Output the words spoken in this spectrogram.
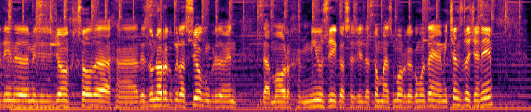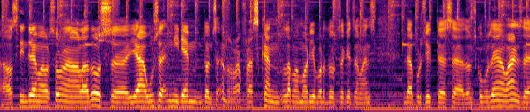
Hiding de Mrs. John Soda eh, des d'una recopilació concretament de More Music, el segell de Thomas More, que com us deia, a mitjans de gener els tindrem a Barcelona a la 2, eh, ja us anirem doncs, refrescant la memòria per tots aquests amants de projectes, eh, doncs, com us dèiem abans, de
